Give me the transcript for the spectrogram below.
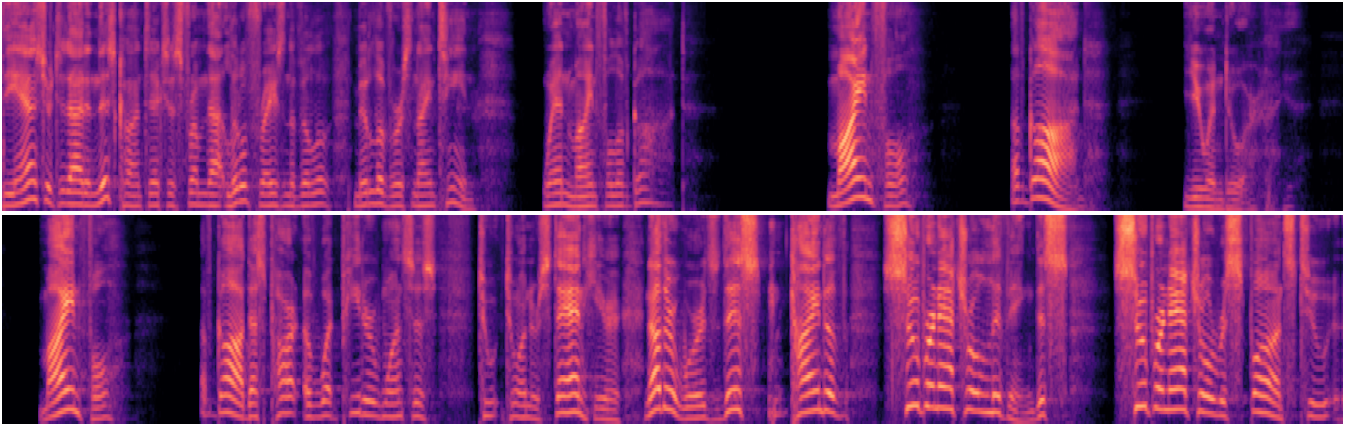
the answer to that in this context is from that little phrase in the middle of verse 19 when mindful of God. Mindful of God, you endure. Mindful of God. That's part of what Peter wants us to, to understand here. In other words, this kind of supernatural living, this supernatural response to,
